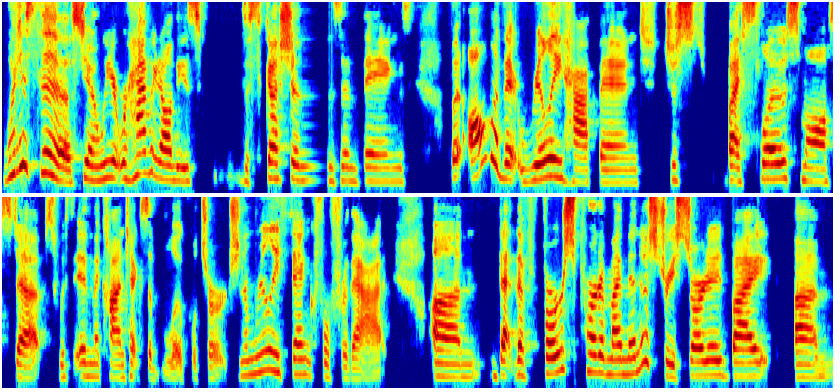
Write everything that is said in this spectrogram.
What is this? You know, we, we're having all these discussions and things, but all of it really happened just by slow, small steps within the context of the local church. And I'm really thankful for that. Um, that the first part of my ministry started by um,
